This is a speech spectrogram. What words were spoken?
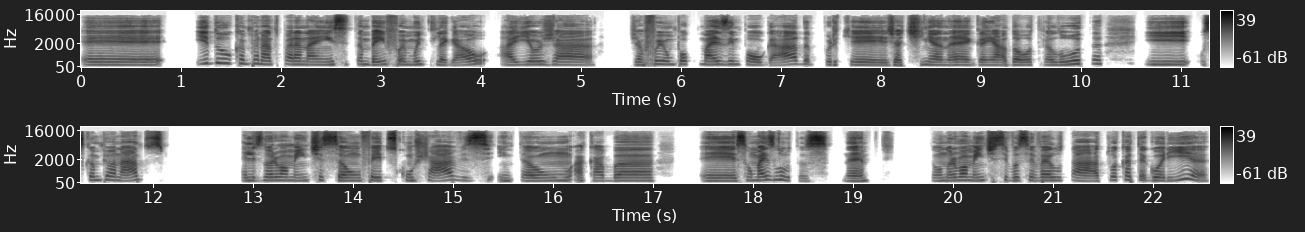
É, e do Campeonato Paranaense também foi muito legal. Aí eu já já fui um pouco mais empolgada, porque já tinha né, ganhado a outra luta. E os campeonatos, eles normalmente são feitos com chaves, então acaba. É, são mais lutas, né? Então, normalmente, se você vai lutar a tua categoria,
